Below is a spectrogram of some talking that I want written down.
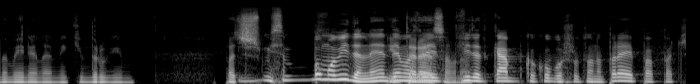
namenjena nekim drugim. Pač, Mislim, bomo videli, ne? Zdaj Interesom, no. videti, kaj, kako bo šlo to naprej. Pa pač,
